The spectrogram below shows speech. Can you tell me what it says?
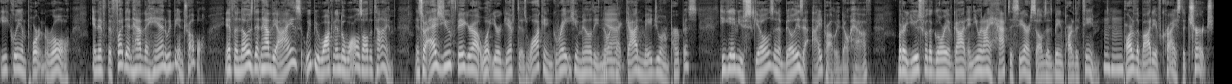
equally important role. And if the foot didn't have the hand, we'd be in trouble. And if the nose didn't have the eyes, we'd be walking into walls all the time. And so as you figure out what your gift is, walk in great humility, knowing Yeah. that God made you on purpose. He gave you skills and abilities that I probably don't have, but are used for the glory of God. And you and I have to see ourselves as being part of the team, part of the body of Christ, the church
